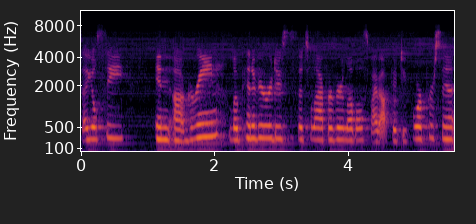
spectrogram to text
So you'll see in uh, green, lopinavir reduces the telaprevir levels by about 54%.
